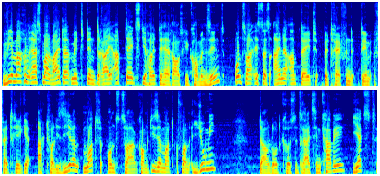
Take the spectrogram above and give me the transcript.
Wir machen erstmal weiter mit den drei Updates, die heute herausgekommen sind. Und zwar ist das eine Update betreffend dem Verträge aktualisieren Mod. Und zwar kommt dieser Mod von Yumi Downloadgröße 13 KB, jetzt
